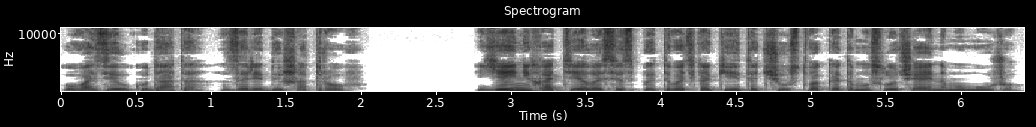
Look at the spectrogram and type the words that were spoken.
увозил куда-то за ряды шатров. Ей не хотелось испытывать какие-то чувства к этому случайному мужу,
